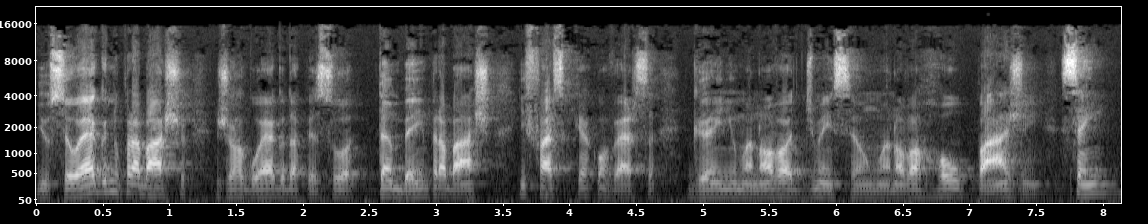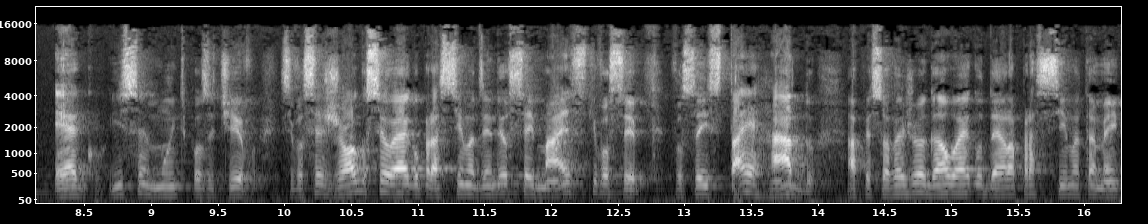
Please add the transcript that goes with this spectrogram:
E o seu ego indo para baixo joga o ego da pessoa também para baixo e faz com que a conversa ganhe uma nova dimensão, uma nova roupagem, sem ego. Isso é muito positivo. Se você joga o seu ego para cima dizendo eu sei mais que você, você está errado, a pessoa vai jogar o ego dela para cima também.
